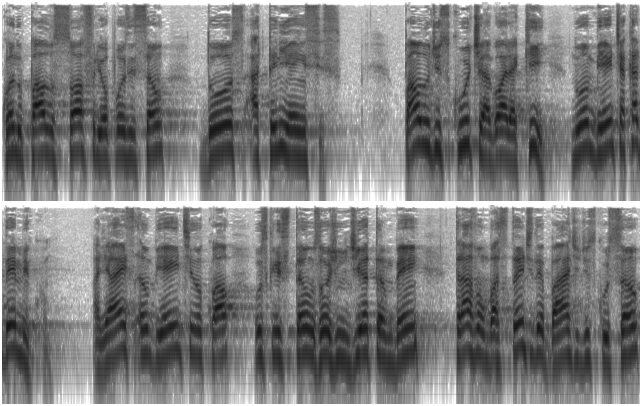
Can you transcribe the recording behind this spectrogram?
quando Paulo sofre oposição dos atenienses. Paulo discute agora aqui no ambiente acadêmico. Aliás, ambiente no qual os cristãos hoje em dia também travam bastante debate, discussão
